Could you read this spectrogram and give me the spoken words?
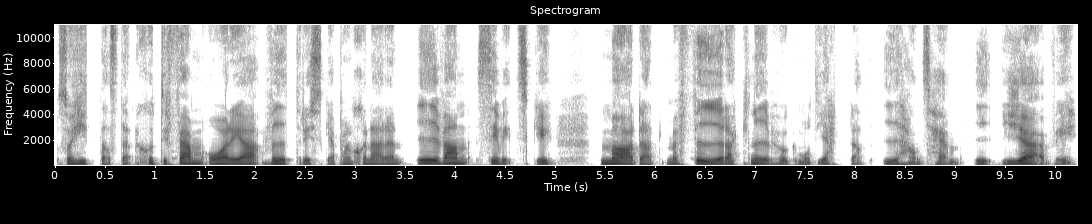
så hittas den 75-åriga vitryska pensionären Ivan Sivitsky mördad med fyra knivhugg mot hjärtat i hans hem i Jövi.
